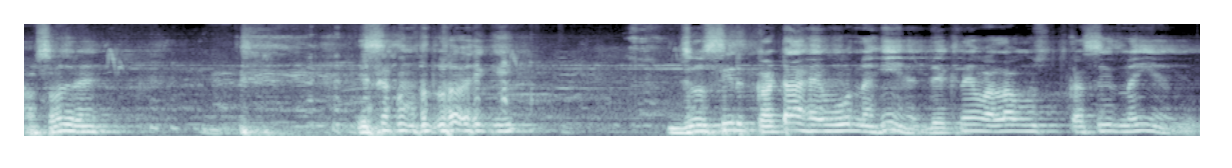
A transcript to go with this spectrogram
आप समझ रहे हैं? इसका मतलब है कि जो सिर कटा है वो नहीं है, देखने वाला उसका सिर नहीं है वो।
